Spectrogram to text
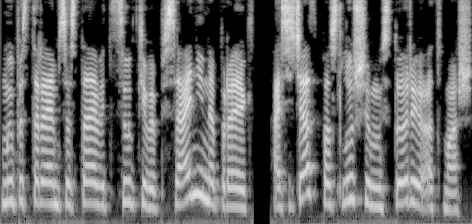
мы постараемся ставить ссылки в описании на проект. А сейчас послушаем историю от Маши.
